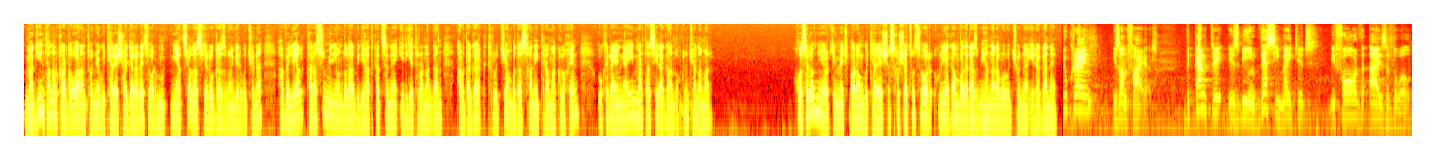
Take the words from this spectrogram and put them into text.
Մագի ընդհանուր քարտուղար Անտոնիո Գուտերեշ հայտարարեց, որ Միացյալ Աշխարհի գազբանգերությունը հավելյալ 40 միլիոն դոլար պիտի հատկացնե իր եթրոնական արդագարգ թրության պատասխանի դրամակլոխեն Ուկրաինայի մարդասիրական օգնության համար։ Խոսելով Նյու Յորքի մեջ բարոն Գուտերեշ զսկուշացուց, որ հուլիական պատերազմի հնարավորությունը իրական է։ Ukraine is on fire. The country is being decimated before the eyes of the world.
